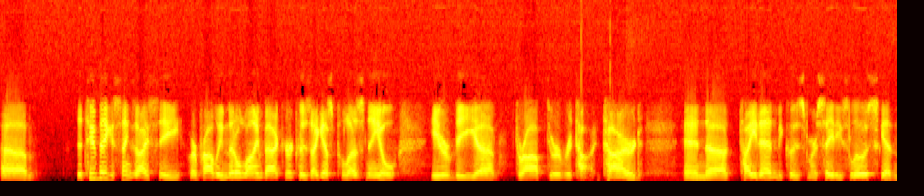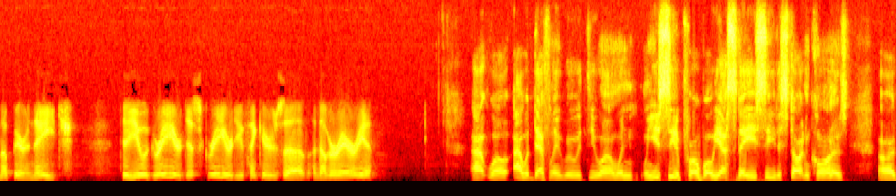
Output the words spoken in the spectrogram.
um, the two biggest things I see are probably middle linebacker because I guess Posluszny will either be uh, dropped or retired, and uh, tight end because Marcedes Lewis is getting up there in age. Do you agree or disagree, or do you think there's uh, another area? Uh, well, I would definitely agree with you on when when you see the Pro Bowl yesterday. You see the starting corners are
